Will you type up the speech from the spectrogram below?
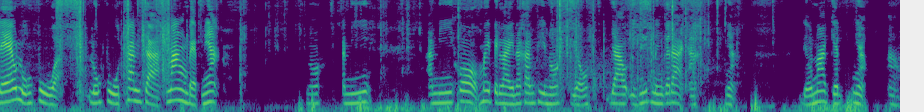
แล้วหลวงปู่อะหลวงปู่ท่านจะนั่งแบบเนี้ยเนาะอันนี้อันนี้ก็ไม่เป็นไรนะคะพี่เนาะเดี๋ยวยาวอีกนิดนึงก็ได้อะเนี่ย เดี๋ยวหน้าเก็ตเนี่ยอ้าว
